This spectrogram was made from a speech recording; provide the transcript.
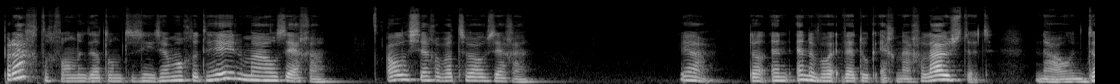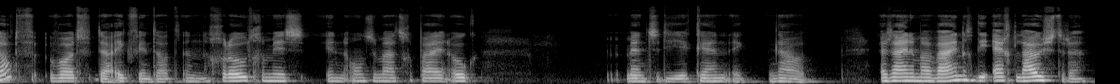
Prachtig vond ik dat om te zien. Zij mocht het helemaal zeggen. Alles zeggen wat ze wou zeggen. Ja, dan, en, en er werd ook echt naar geluisterd. Nou, dat wordt, ja, ik vind dat een groot gemis in onze maatschappij en ook mensen die ik ken. Ik, nou, er zijn er maar weinig die echt luisteren.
